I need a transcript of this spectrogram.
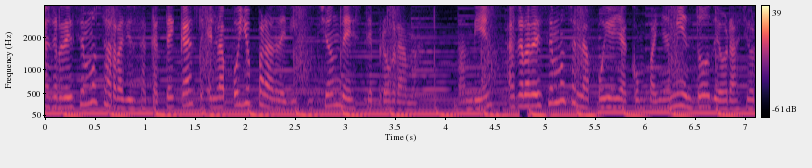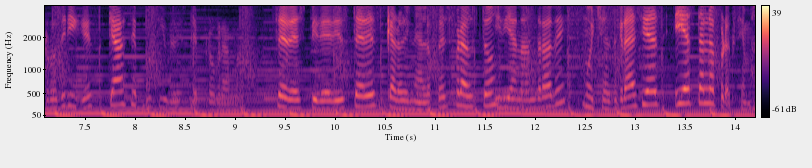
Agradecemos a Radio Zacatecas el apoyo para la difusión de este programa. También agradecemos el apoyo y acompañamiento de Horacio Rodríguez, que hace posible este programa. Se despide de ustedes Carolina López Frausto y Diana Andrade. Muchas gracias y hasta la próxima.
